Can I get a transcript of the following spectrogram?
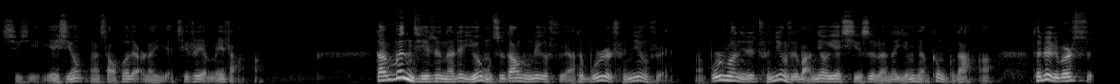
洗洗也行，少喝点呢也其实也没啥啊。但问题是呢，这游泳池当中这个水啊，它不是纯净水啊，不是说你这纯净水把尿液稀释了，那影响更不大啊。它这里边水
